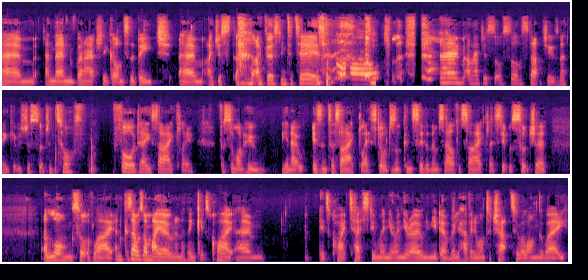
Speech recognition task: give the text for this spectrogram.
Um, and then when I actually got onto the beach, um, I just I burst into tears, um, and I just sort of saw the statues, and I think it was just such a tough four day cycling for someone who you know isn't a cyclist or doesn't consider themselves a cyclist. It was such a a long sort of like, and because I was on my own, and I think it's quite um, it's quite testing when you're on your own and you don't really have anyone to chat to along the way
